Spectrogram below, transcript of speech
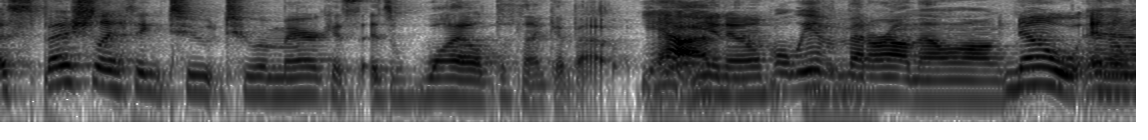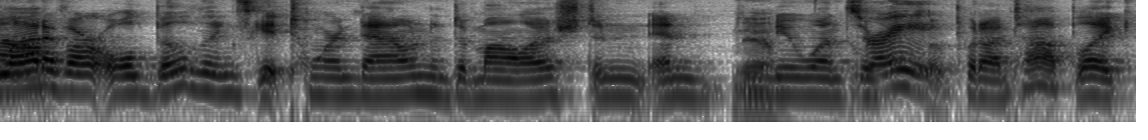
especially I think to to Americans it's wild to think about. Yeah. You know. Well, we haven't been around that long. No, and a You lot of our old buildings get torn down and demolished, and and Yeah. new ones are Right. put on top. Like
